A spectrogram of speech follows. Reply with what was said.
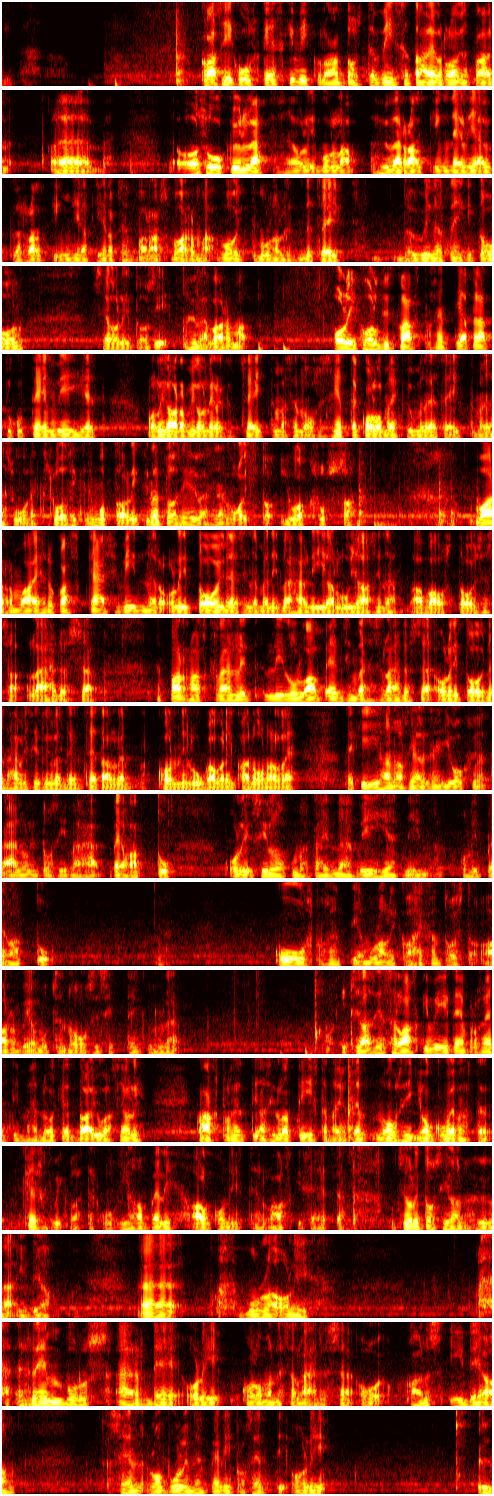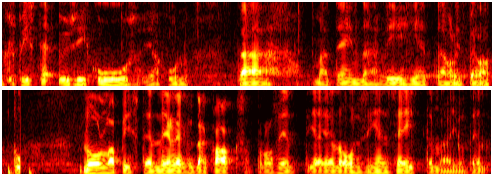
mitään. 86 keskiviikkona antoi sitten 500 euroa jotain öö, osuu kyllä, se oli mulla hyvä ranking, neljä ykkösranking ja kierroksen paras varma voitti, mulla oli the, take, the winner take it all, se oli tosi hyvä varma. Oli 32 prosenttia pelattu, kun tein vihjeet, mulla oli arvio 47, se nousi sieltä 37 ja suureksi suosikiksi, mutta oli kyllä tosi hyvä siinä voittojuoksussa varma ehdokas Cash Winner oli toinen, siinä meni vähän liian lujaa siinä avaus toisessa lähdössä. Ne parhaat skrällit Lilu Love ensimmäisessä lähdössä oli toinen, hävisi Riverdale Zetalle, Konni Lukauerin kanunalle. Teki ihan asiallisen juoksun ja täällä oli tosi vähän pelattu. Oli silloin kun mä tein nämä vihjeet, niin oli pelattu 6 prosenttia, mulla oli 18 arvio, mutta se nousi sitten kyllä itse asiassa laski 5 prosenttiin, mä en oikein tajua, se oli 2 prosenttia silloin tiistana, joten nousi jonkun verran sitten keskiviikolla sitten, kun ihan peli alkoi, niin se laski se, että, mutta se oli tosiaan hyvä idea. Ää, mulla oli Remburs RD oli kolmannessa lähdössä kans idea. Sen lopullinen peliprosentti oli 1,96 ja kun tää, mä tein vihjeet, että oli pelattu 0,42 prosenttia ja nousi siihen seitsemään, joten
